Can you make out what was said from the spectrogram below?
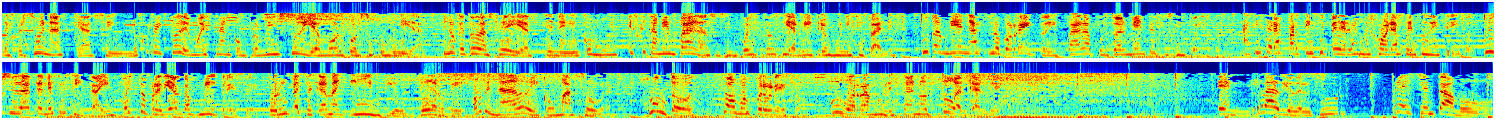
Las personas que hacen lo correcto demuestran compromiso y amor por su comunidad. Y lo que todas ellas tienen en común es que también pagan sus impuestos y arbitrios municipales. Tú también haz lo correcto y paga puntualmente tus impuestos. Así serás partícipe de las mejoras en tu distrito. Tu ciudad te necesita. Impuesto Predial 2013. Por un Pachacamac limpio, verde, ordenado y con más obras. Juntos somos progreso. Hugo Ramos Lezano, tu alcalde. En Radio del Sur presentamos.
